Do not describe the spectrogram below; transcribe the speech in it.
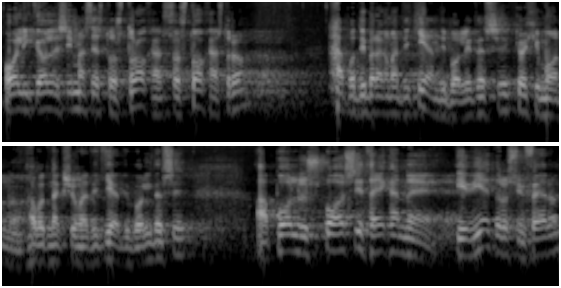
Όλοι και όλες είμαστε στο, στρόχα, στο στόχαστρο από την πραγματική αντιπολίτευση και όχι μόνο από την αξιωματική αντιπολίτευση από όλους όσοι θα είχαν ιδιαίτερο συμφέρον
